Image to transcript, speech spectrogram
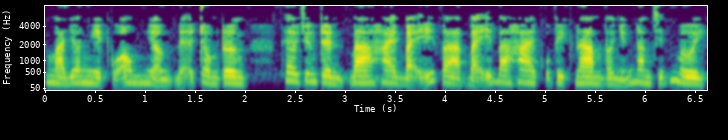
mà doanh nghiệp của ông nhận để trồng rừng, theo chương trình 327 và 732 của Việt Nam vào những năm 90.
